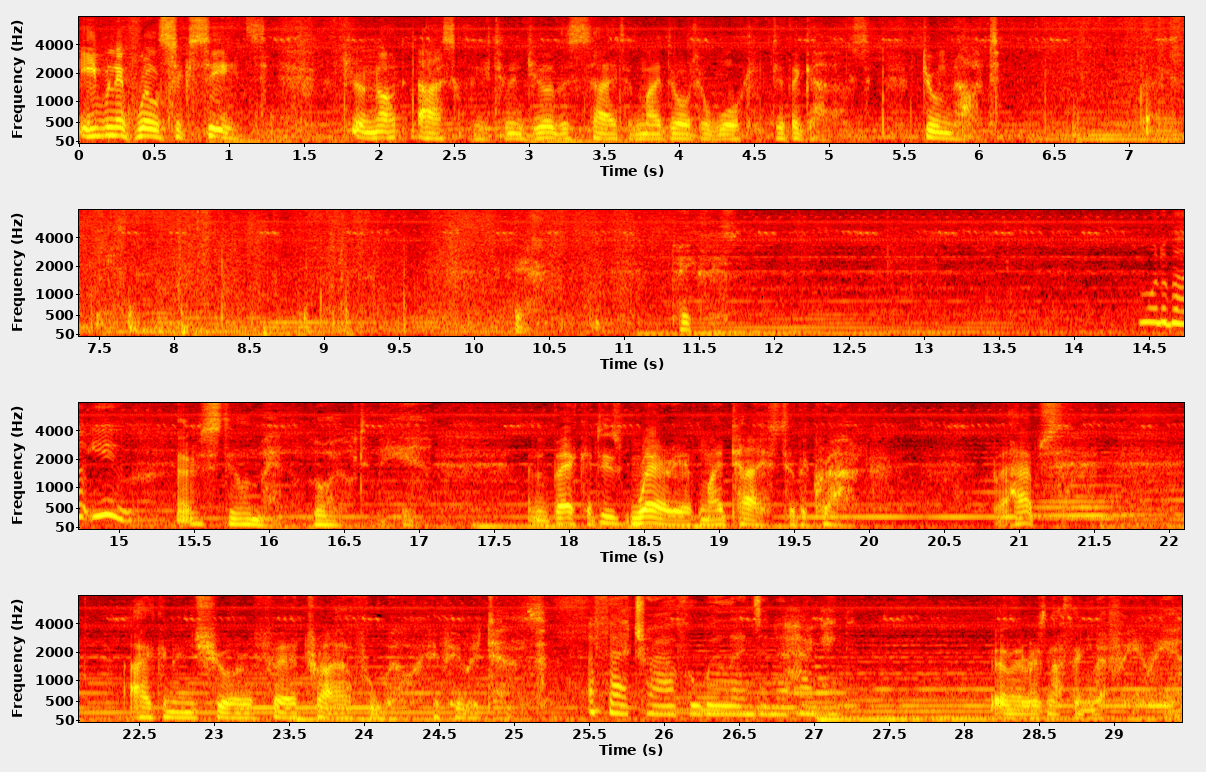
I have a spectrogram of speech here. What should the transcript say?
even if Will succeeds, do not ask me to endure the sight of my daughter walking to the gallows. Do not. Here, take this. What about you? There are still men loyal to me here. And Beckett is wary of my ties to the crown. Perhaps I can ensure a fair trial for Will if he returns. A fair trial for Will ends in a hanging. Then there is nothing left for you here.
